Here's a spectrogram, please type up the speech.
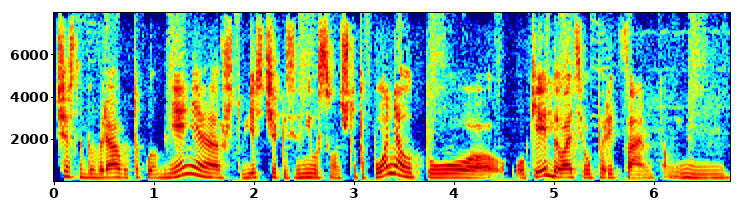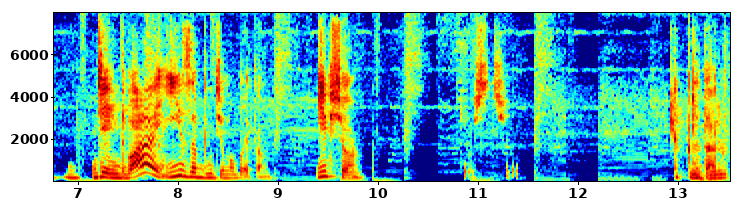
честно говоря, вот такое мнение, что если человек извинился, он что-то понял, то окей, давайте его порицаем там день-два и забудем об этом. И все. То есть как-то mm-hmm. так.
